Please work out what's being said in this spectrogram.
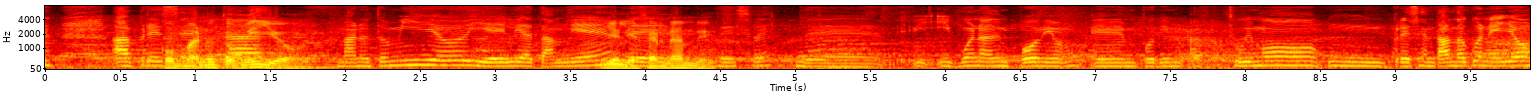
a presentar... Con Manu Tomillo. Manu Tomillo y Elia también. Y Elia de, Fernández. De eso es, de, y, y, bueno, en Podium, en Podium estuvimos mm, presentando con ellos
